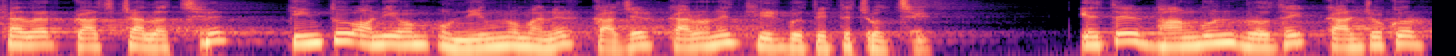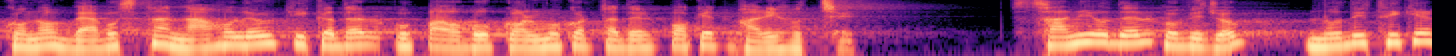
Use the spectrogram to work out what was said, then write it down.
ফেলার কাজ চালাচ্ছে, কিন্তু অনিয়ম ও নিম্নমানের কাজের কারণে ধীরগতিতে চলছে। এতে ভাঙ্গন রোধে কার্যকর কোনো ব্যবস্থা না হলেও ঠিকাদার ও পাওবো কর্মকর্তাদের পকেট ভারী হচ্ছে। স্থানীয়দের অভিযোগ নদী থেকে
